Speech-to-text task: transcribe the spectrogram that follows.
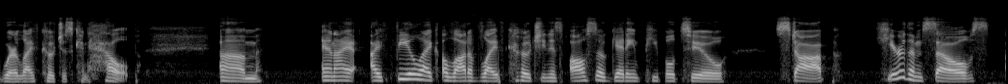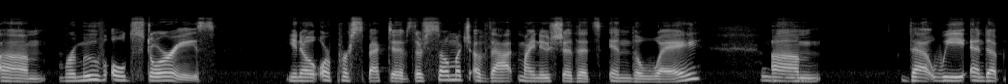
where life coaches can help um, and i i feel like a lot of life coaching is also getting people to stop, hear themselves, um, remove old stories, you know, or perspectives. There's so much of that minutia that's in the way mm-hmm. um, that we end up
